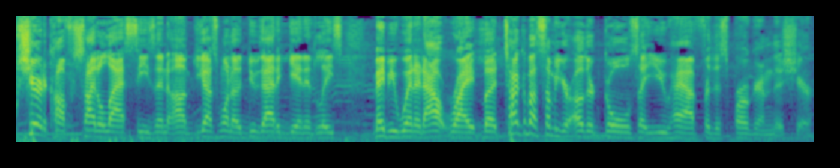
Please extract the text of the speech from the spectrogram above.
shared a conference title last season. Um, you guys want to do that again, at least, maybe win it outright. But talk about some of your other goals that you have for this program this year.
